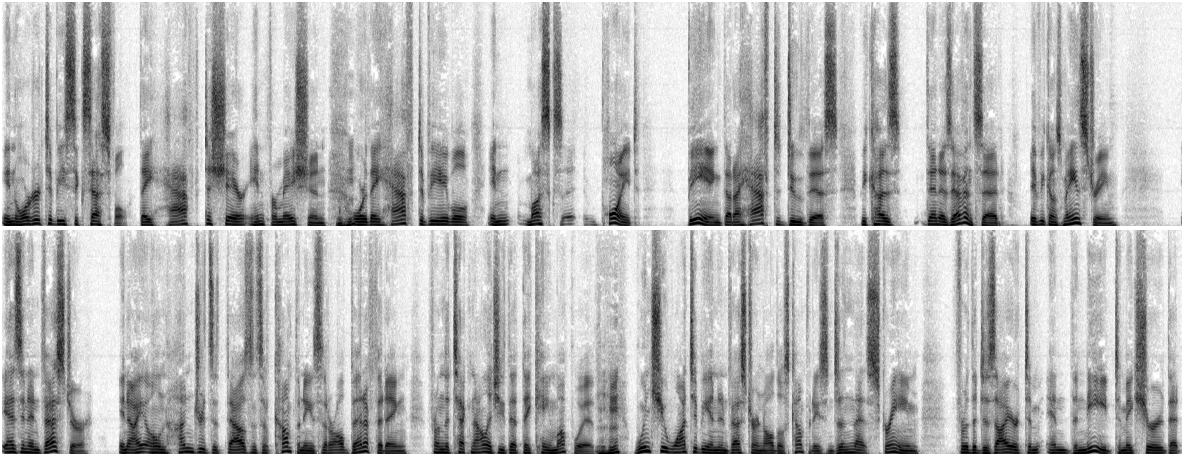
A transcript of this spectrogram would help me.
in order to be successful, they have to share information, mm-hmm. or they have to be able. In Musk's point, being that I have to do this because then, as Evan said, it becomes mainstream. As an investor, and I own hundreds of thousands of companies that are all benefiting from the technology that they came up with. Wouldn't you want to be an investor in all those companies? And doesn't that scream for the desire to and the need to make sure that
